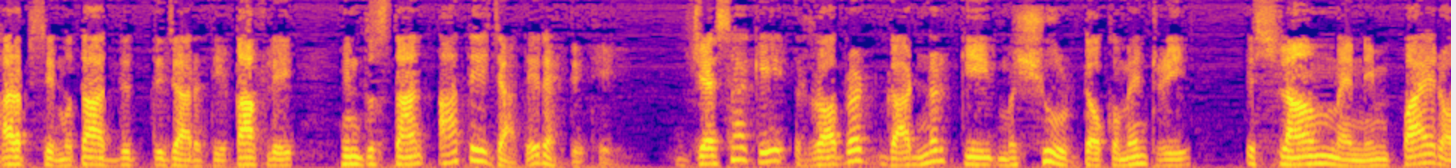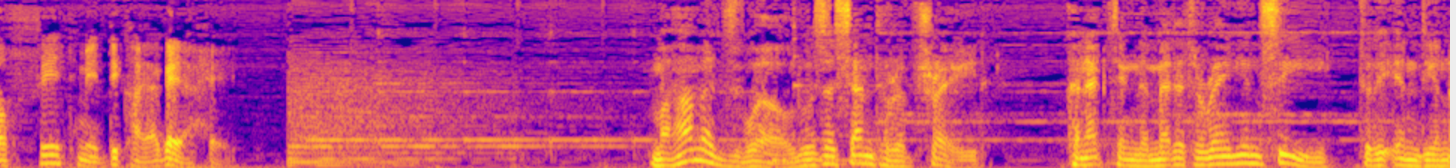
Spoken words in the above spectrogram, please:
अरब से मुताद तजारती काफले हिंदुस्तान आते जाते रहते थे। जैसा कि रॉबर्ट गार्डनर की मशहूर documentary Islam and empire of faith में दिखाया गया है। Muhammad's world was a center of trade, connecting the Mediterranean Sea to the Indian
